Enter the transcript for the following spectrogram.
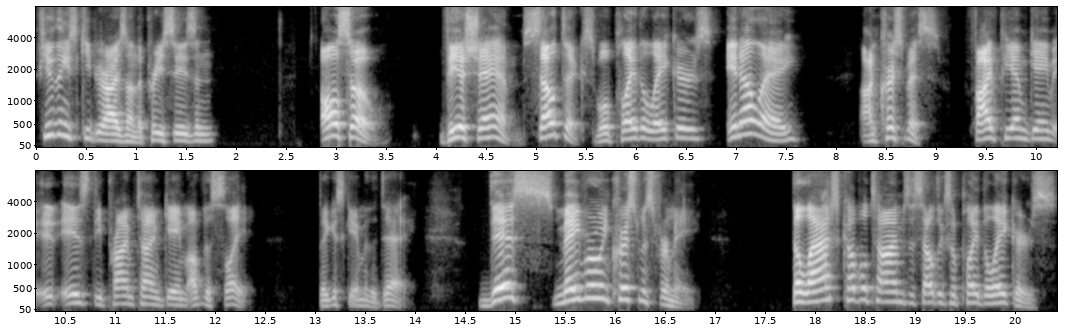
a few things to keep your eyes on the preseason. Also, via Sham, Celtics will play the Lakers in LA on Christmas 5 p.m. game. It is the primetime game of the slate. Biggest game of the day. This may ruin Christmas for me. The last couple times the Celtics have played the Lakers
